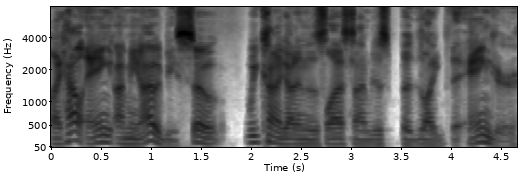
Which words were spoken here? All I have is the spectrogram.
like how ang I mean, I would be so we kind of got into this last time just but like the anger.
